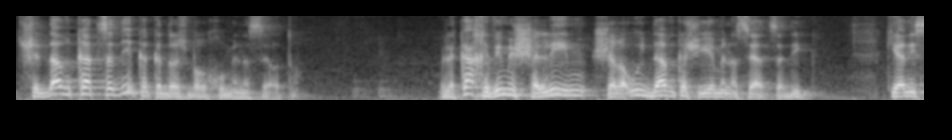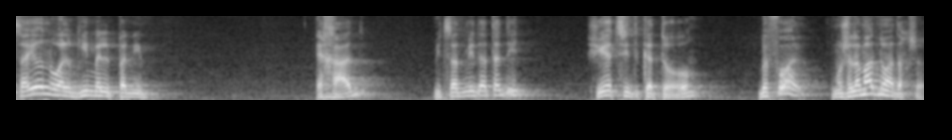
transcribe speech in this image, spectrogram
שדווקא צדיק הקדוש ברוך הוא מנסה אותו. ולכך הביא משלים שראוי דווקא שיהיה מנסה הצדיק. כי הניסיון הוא על ג' פנים. אחד, מצד מידת הדין. שיהיה צדקתו בפועל, כמו שלמדנו עד עכשיו.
